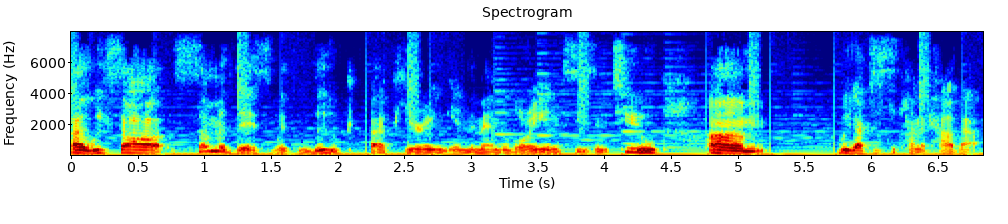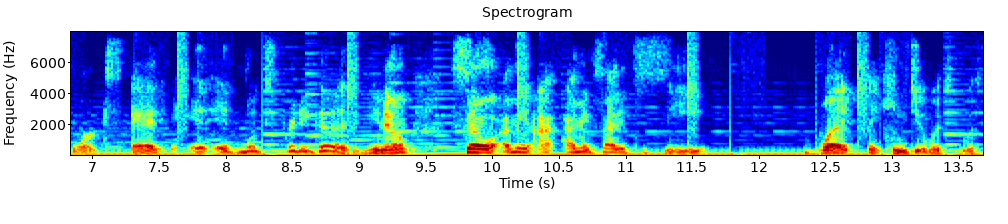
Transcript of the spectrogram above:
Uh, we saw some of this with Luke appearing in the Mandalorian season two. Um, we got to see kind of how that works, and it, it looks pretty good, you know. So I mean, I, I'm excited to see what they can do with with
